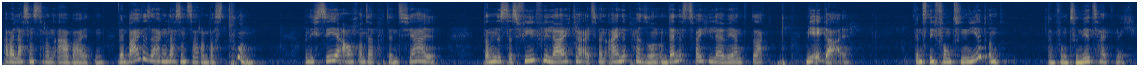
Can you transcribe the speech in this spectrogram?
aber lass uns daran arbeiten. Wenn beide sagen, lass uns daran was tun, und ich sehe auch unser Potenzial, dann ist es viel, viel leichter, als wenn eine Person, und wenn es zwei Healer wären, sagt, mir egal, wenn es nicht funktioniert und dann funktioniert es halt nicht.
